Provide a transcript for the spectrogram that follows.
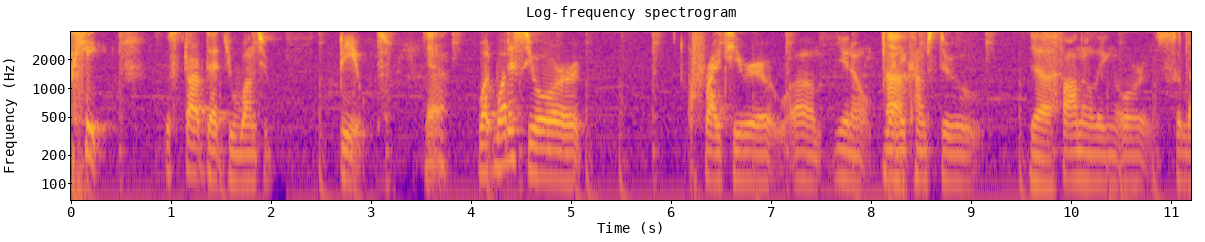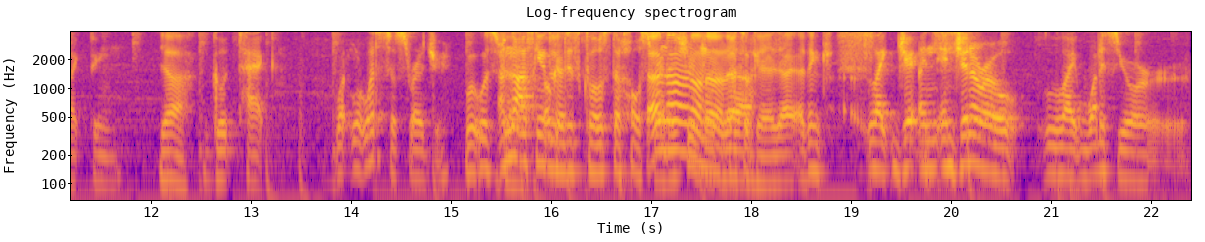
pick the startup that you want to build? yeah What What is your criteria? Um, you know, when Ah. it comes to yeah funneling or selecting yeah good tech. What What, what is your strategy? what, I'm not asking you okay. to disclose the whole strategy. oh no no no but, that's uh, okay I, I think Like in, in general, like what is your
